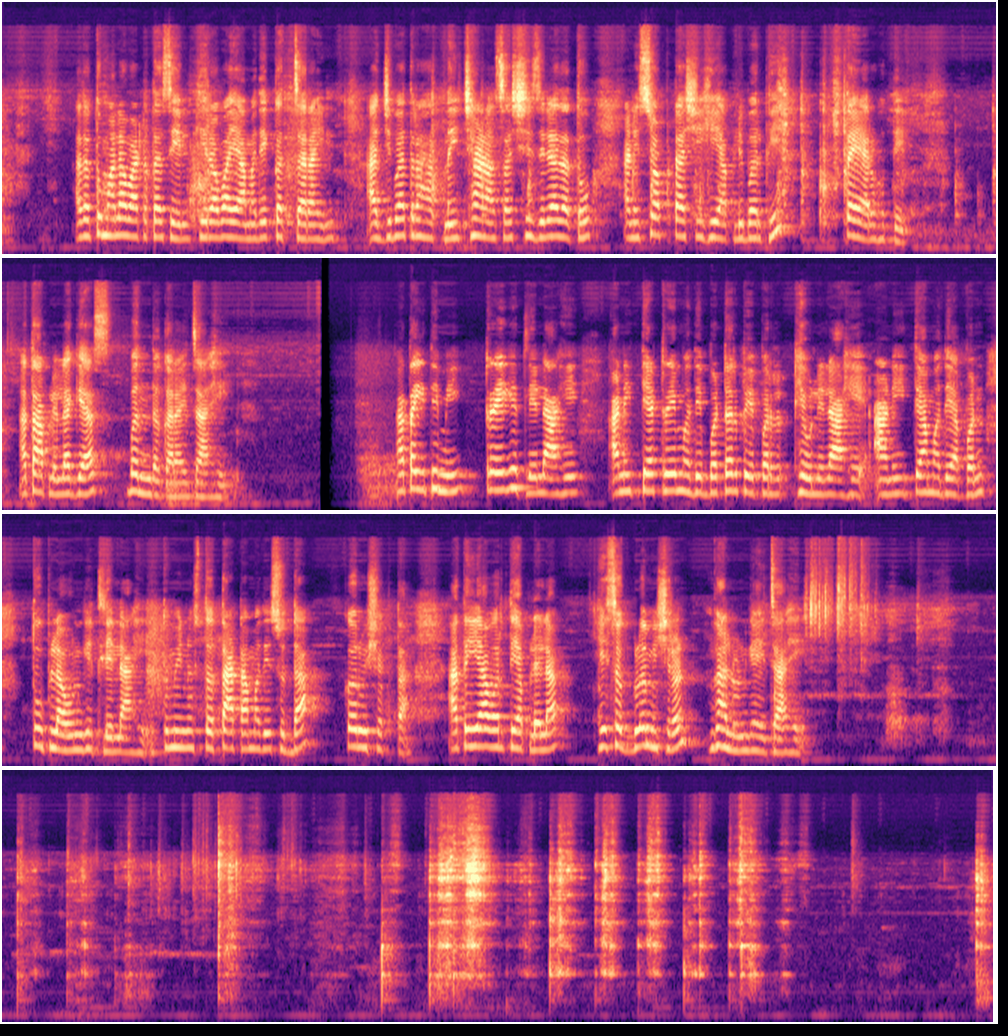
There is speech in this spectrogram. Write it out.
आता तुम्हाला वाटत असेल की रवा यामध्ये कच्चा राहील. अजिबात राहत नाही. छान असा शिजला जातो आणि सॉफ्ट अशी ही आपली बर्फी तयार होते. आता आपल्याला गॅस बंद करायचा आहे. आता इथे मी ट्रे घेतलेला आहे आणि त्या ट्रेमध्ये बटर पेपर ठेवलेला आहे आणि त्यामध्ये आपण तूप लावून घेतलेलं आहे. तुम्ही नुसतं ताटामध्ये सुद्धा करू शकता. आता यावरती आपल्याला हे सगळं मिश्रण घालून घ्यायचं आहे.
